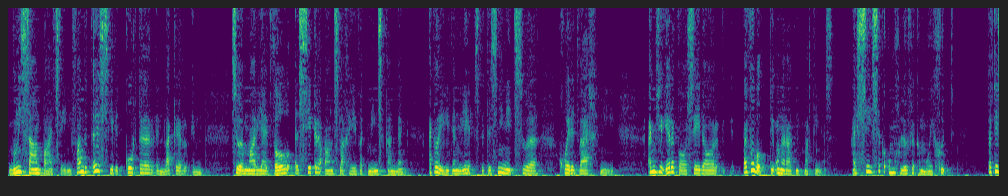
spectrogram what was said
wil nie soundbites hê nie. Van dit is jy weet korter en lekker en so maar jy wil 'n sekere aanslag hê wat mense kan dink. Ek wil hierdie ding lees. Dit is nie net so gooi dit weg nie. Ek moet jou eerlikwaar sê daar byvoorbeeld die onderhoud met Martinus. Hy sê sulke ongelooflike mooi goed dat jy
